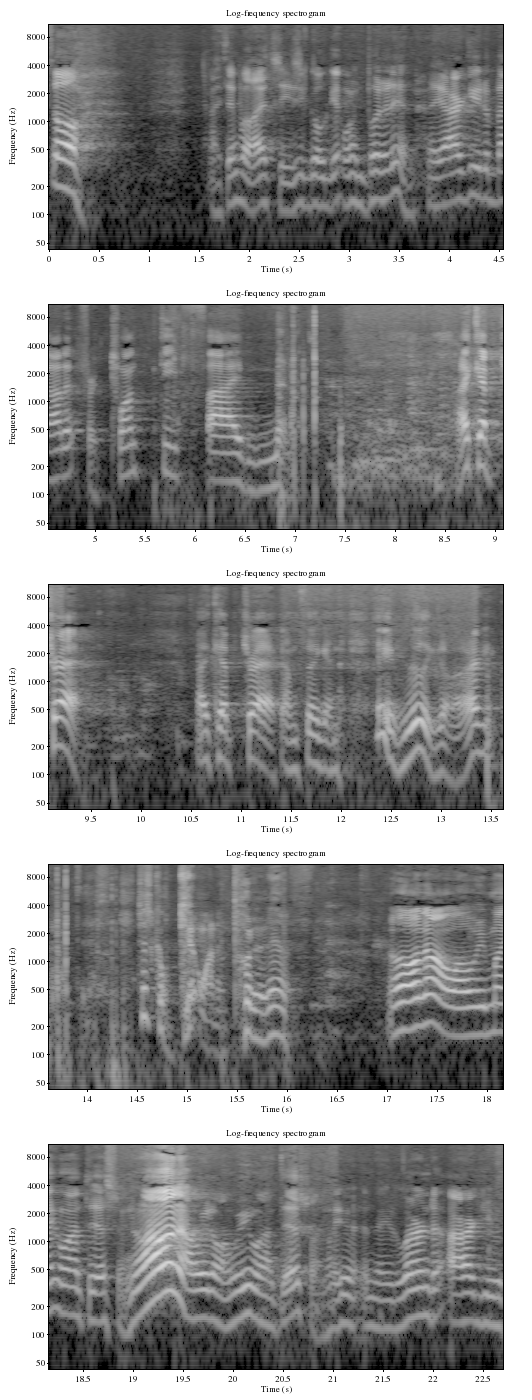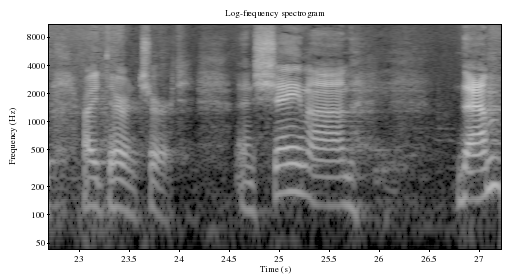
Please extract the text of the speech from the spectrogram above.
So I said, well, that's easy. Go get one, and put it in. They argued about it for 25 minutes. I kept track. I kept track. I'm thinking, ain't really going to argue about. Just go get one and put it in. Oh, no, well, we might want this one. No, no, we don't. We want this one. And they learn to argue right there in church. And shame on them,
